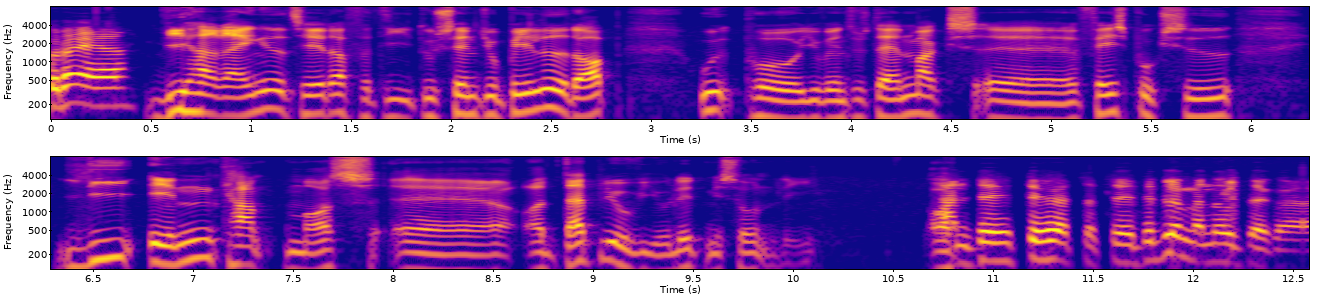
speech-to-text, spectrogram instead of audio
Goddag, ja. Vi har ringet til dig, fordi du sendte jo billedet op ud på Juventus Danmarks øh, Facebook-side lige inden kampen også, øh, og der blev vi jo lidt misundelige. Og, Jamen, det, det hørte sig til. Det bliver man nødt til at gøre.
